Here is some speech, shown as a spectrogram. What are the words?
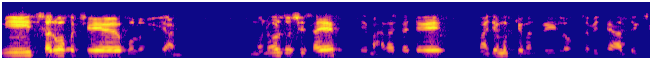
मी सर्व पक्षीय बोलवलेली आहे मनोहर जोशी साहेब हे महाराष्ट्राचे माझे मुख्यमंत्री लोकसभेचे अध्यक्ष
